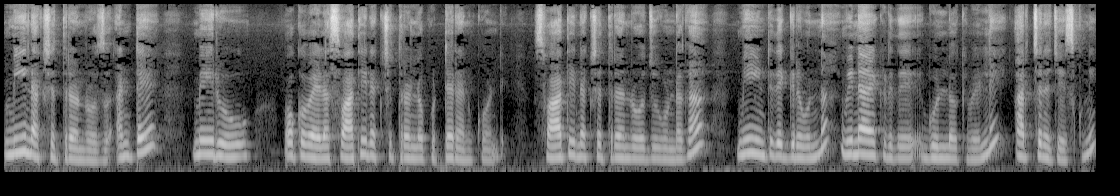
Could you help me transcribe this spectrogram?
మీ నక్షత్రం రోజు. అంటే మీరు ఒకవేళ స్వాతి నక్షత్రంలో పుట్టారనుకోండి. స్వాతి నక్షత్రం రోజు ఉండగా మీ ఇంటి దగ్గర ఉన్న వినాయకుడి గుడిలోకి వెళ్ళి అర్చన చేసుకుని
